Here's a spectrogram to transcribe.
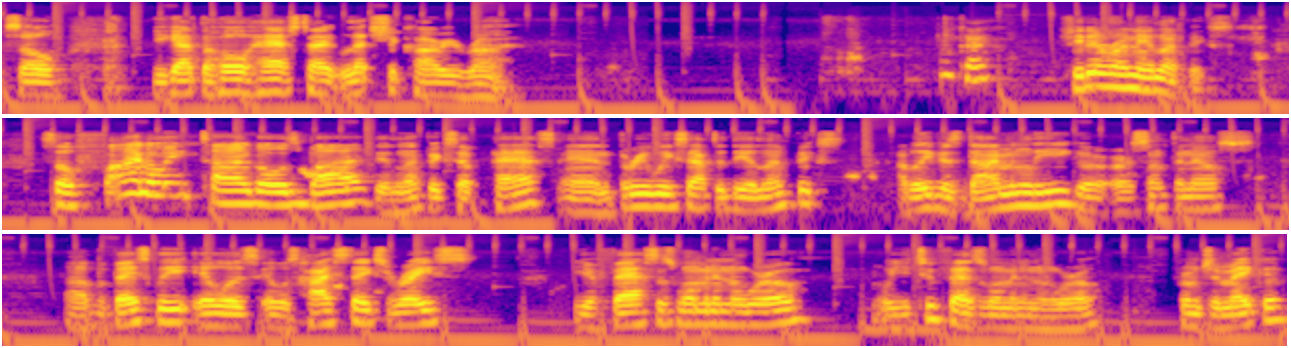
So you got the whole hashtag let Sha'Carri run. Okay. She didn't run the Olympics. So finally, time goes by. The Olympics have passed, and three weeks after the Olympics, I believe it's Diamond League or, or something else. Uh, but basically, it was it was high stakes race. Your fastest woman in the world, well, your two fastest women in the world, from Jamaica,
